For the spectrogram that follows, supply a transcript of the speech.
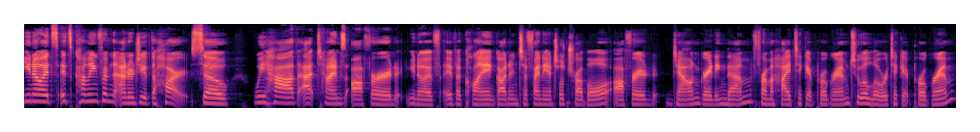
you know, it's it's coming from the energy of the heart. So we have at times offered, you know, if if a client got into financial trouble, offered downgrading them from a high ticket program to a lower ticket program.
